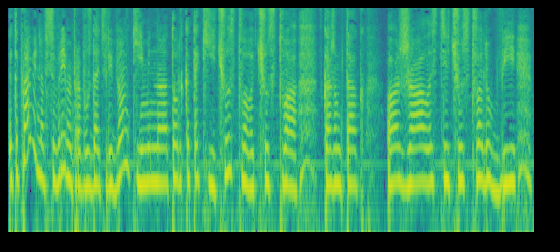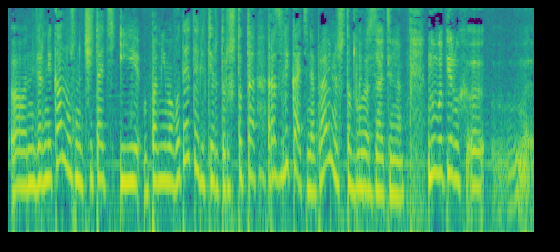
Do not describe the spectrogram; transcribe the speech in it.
это правильно все время пробуждать в ребенке именно только такие чувства, вот чувства, скажем так, жалости, чувства любви. Э, Наверняка нужно читать и помимо вот этой литературы что-то развлекательное, правильно, чтобы Обязательно. Ну, во-первых, э, э,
